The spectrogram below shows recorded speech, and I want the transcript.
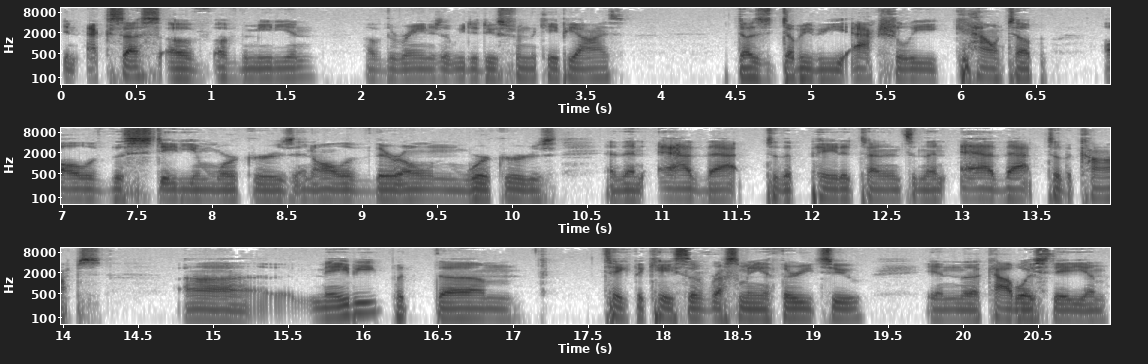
in excess of, of the median of the range that we deduce from the KPIs? Does WB actually count up all of the stadium workers and all of their own workers and then add that to the paid attendance and then add that to the comps? Uh, maybe, but, um, take the case of WrestleMania 32 in the Cowboy Stadium.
